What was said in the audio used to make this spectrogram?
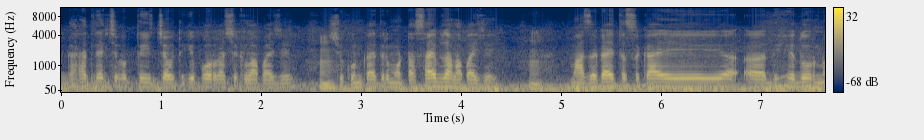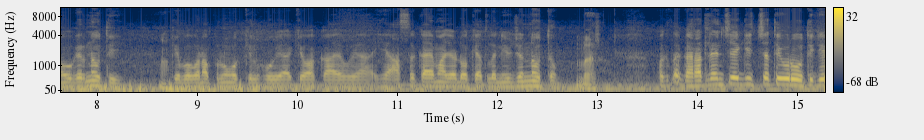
घरातल्यांची फक्त इच्छा होती की पोरगा शिकला पाहिजे. शिकून काहीतरी मोठा साहेब झाला पाहिजे. माझं काय तसं काय ध्येय धोरणं वगैरे नव्हती. की बाबा आपण वकील होऊया किंवा काय होऊया हे असं काय माझ्या डोक्यातलं नियोजन नव्हतं बरं फक्त घरातल्यांची एक इच्छा तीव्र होती की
